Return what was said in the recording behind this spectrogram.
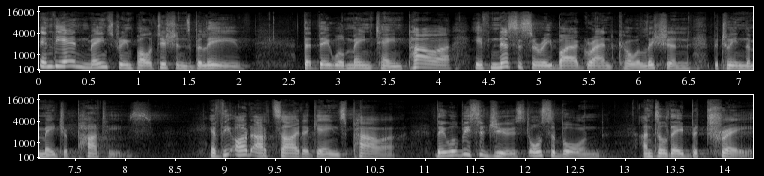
In the end, mainstream politicians believe that they will maintain power, if necessary, by a grand coalition between the major parties. If the odd outsider gains power, they will be seduced or suborned until they betray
